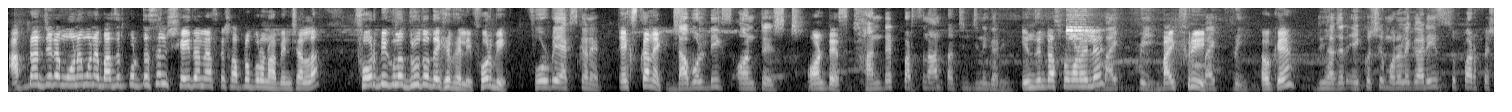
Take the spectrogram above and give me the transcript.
আপনার যেটা মনে মনে বাজেট করতেছেন, সেই দামে আজকে স্বপ্ন পূরণ হবে, ইনশাল্লাহ। ফোর বি গুলো দ্রুত দেখে ফেলি। Four B four B X connect. X connect. Double ডিক্স on test on test hundred percent untouch ইঞ্জিনের গাড়ি। ইঞ্জিন টাচ প্রমাণ হইলে bike free bike free bike free okay দুই হাজার একুশের মডেলের গাড়ি সুপার ফ্রেশ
